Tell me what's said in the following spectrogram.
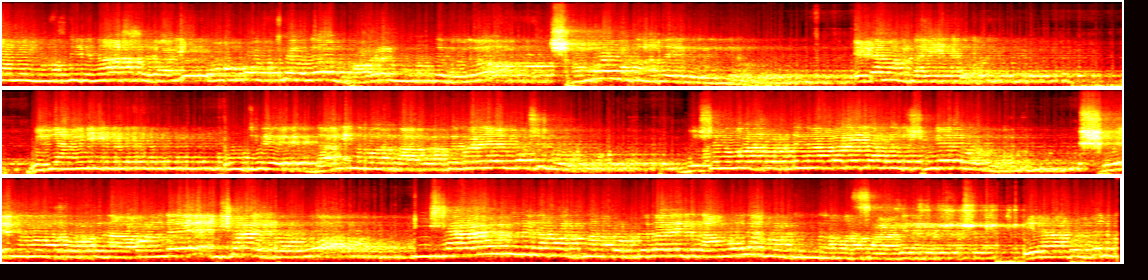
যদি আমি মসজিদে না আসতে পারি হলেও ঘরের মধ্যে হলেও সময় মতো আদায় করে হবে। এটা আমার দায়িত্ব। যদি আমি উঠে দাঁড়িয়ে নামাজ না পড়তে পারি, আমি বসে বসে নামাজ পড়তে না পারি, তাহলে শুয়ে পড়ব। শুয়ে নামাজ পড়তে না পারলে যদি নামাজ না পড়তে পারি, তাহলে আমার জন্য নামাজ এর পর্যন্ত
